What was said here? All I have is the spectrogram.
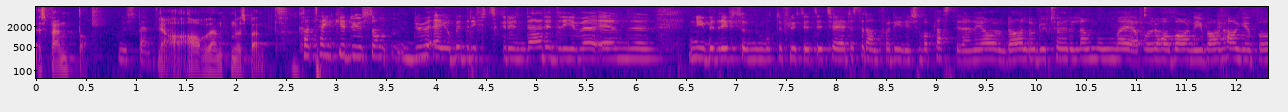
Er spent, da. Du er spent. Ja, avventende spent. Hva tenker Du som, du er jo bedriftsgründer, driver en uh, ny bedrift som du måtte flytte til Tvedestrand fordi det ikke var plass til den i Arendal, og du kjører lange omveier for å ha barn i barnehagen på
